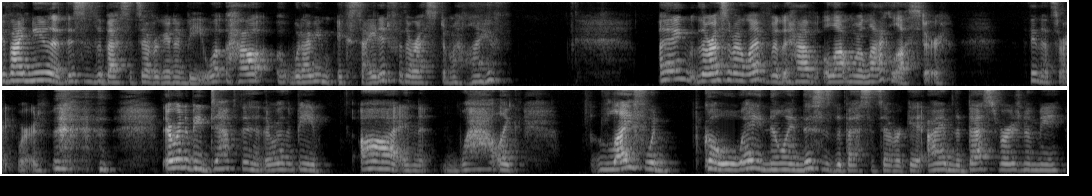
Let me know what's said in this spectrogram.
If I knew that this is the best it's ever going to be, what how would I be excited for the rest of my life? I think the rest of my life would have a lot more lackluster. I think that's the right word. there wouldn't be depth in it. There wouldn't be awe and wow. Like life would go away knowing this is the best it's ever get. I am the best version of me.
